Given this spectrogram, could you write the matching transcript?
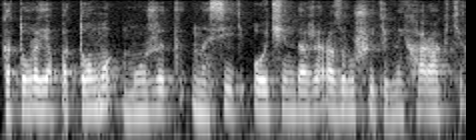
которая потом может носить очень даже разрушительный характер.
